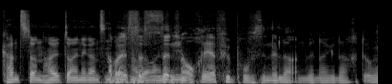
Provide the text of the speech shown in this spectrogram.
kannst dann halt deine ganzen Aber ist Rechner das da dann reinsichern. auch eher für professionelle Anwender gedacht, oder?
